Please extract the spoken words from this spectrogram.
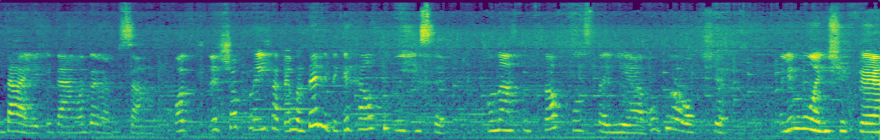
далі йдемо, дивимося. От якщо приїхати в готелі, таке хелпі поїсти. У нас тут капуста є, укропчик, лімончики.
